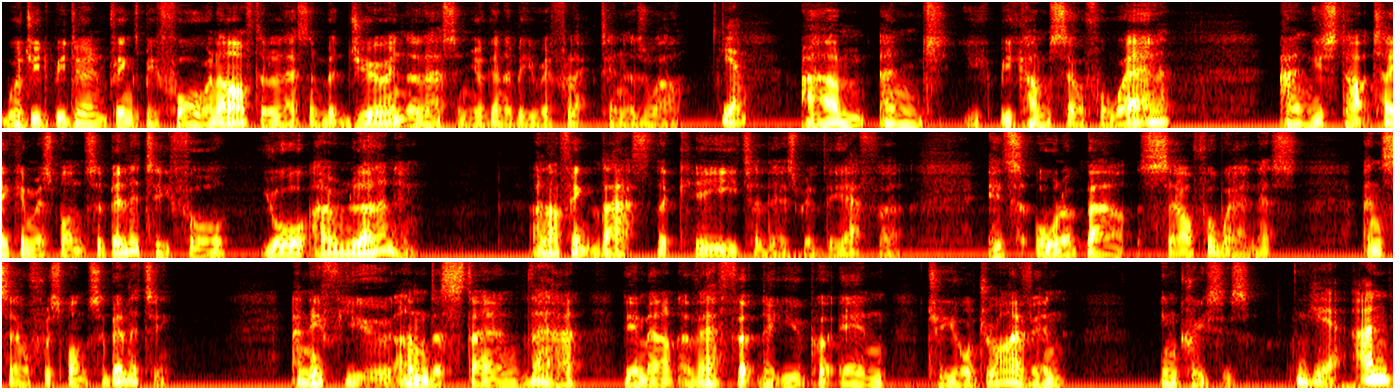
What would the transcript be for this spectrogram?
would you be doing things before and after the lesson, but during the lesson, you're going to be reflecting as well. yeah. Um, and you become self aware and you start taking responsibility for your own learning. And I think that's the key to this with the effort. It's all about self awareness and self responsibility. And if you understand that, the amount of effort that you put in to your driving increases. Yeah, and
